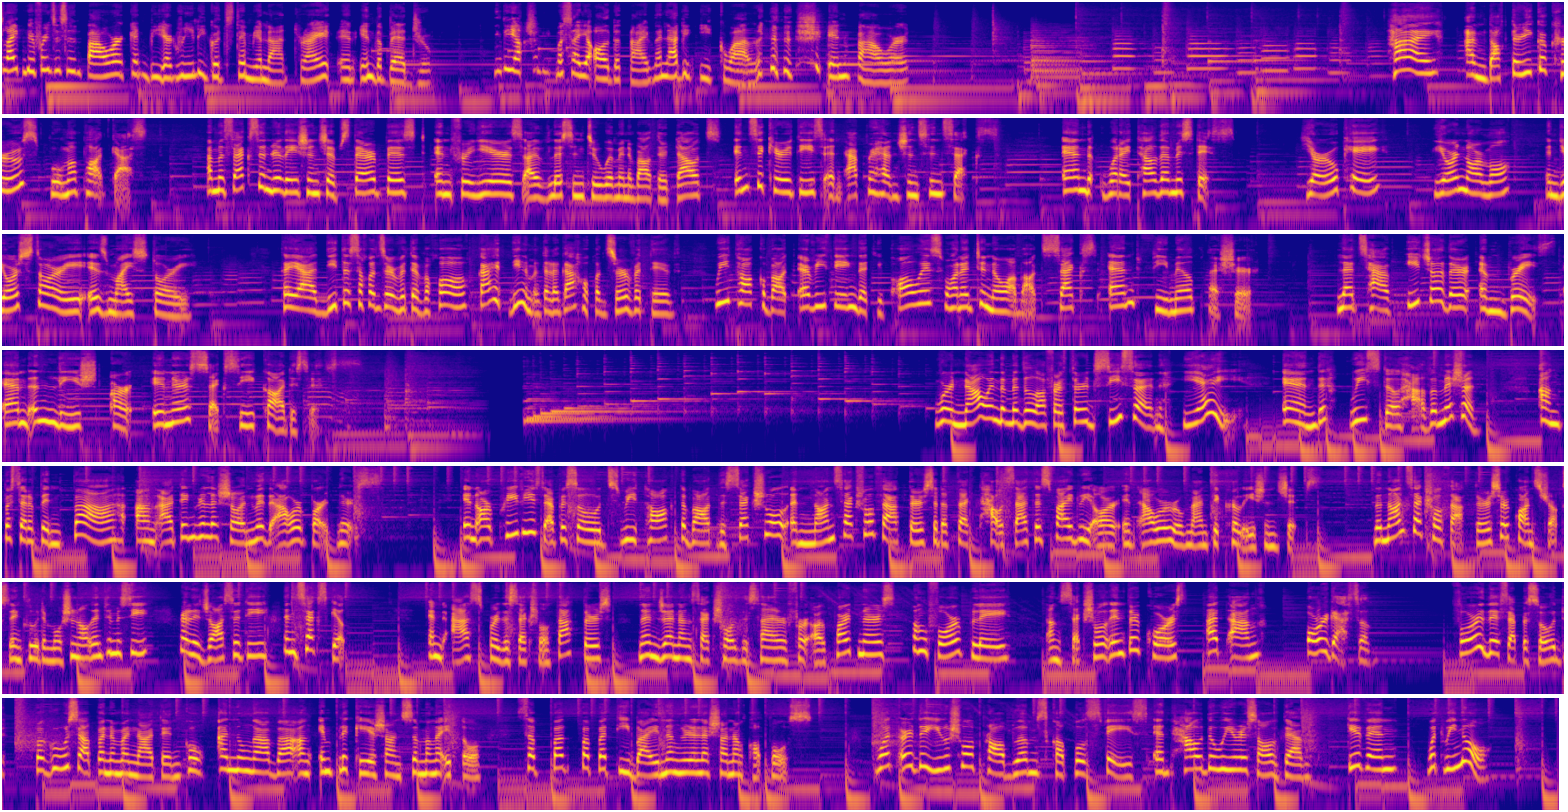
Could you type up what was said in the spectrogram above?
Slight differences in power can be a really good stimulant, right? In, in the bedroom. Hindi actually masaya all the time na laging equal in power. Hi, I'm Dr. Rica Cruz, Puma Podcast. I'm a sex and relationships therapist, and for years I've listened to women about their doubts, insecurities, and apprehensions in sex. And what I tell them is this You're okay, you're normal, and your story is my story. Kaya dito sa conservative ako, kahit di naman talaga ako conservative, we talk about everything that you've always wanted to know about sex and female pleasure. Let's have each other embrace and unleash our inner sexy goddesses. We're now in the middle of our third season. Yay! And we still have a mission. Ang pasarapin pa ang ating relasyon with our partners. In our previous episodes, we talked about the sexual and non sexual factors that affect how satisfied we are in our romantic relationships. The non sexual factors or constructs include emotional intimacy, religiosity, and sex guilt. And as for the sexual factors, nandyan ang sexual desire for our partners, ang foreplay, ang sexual intercourse, at ang orgasm. For this episode, pag-uusapan naman natin kung ano nga ba ang implications sa mga ito sa pagpapatibay ng relasyon ng couples. What are the usual problems couples face and how do we resolve them given what we know?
